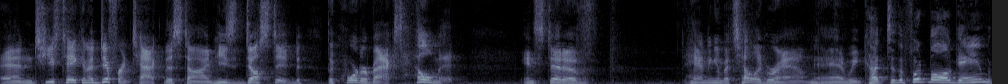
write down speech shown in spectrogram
And he's taken a different tack this time. He's dusted the quarterback's helmet instead of handing him a telegram. And we cut to the football game.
